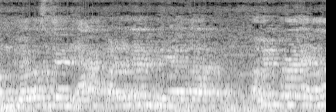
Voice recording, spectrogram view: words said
ಒಂದು ವ್ಯವಸ್ಥೆಯನ್ನು ಯಾಕೆ ಕಳೆದ್ವಿ ಅಂತ ಅಭಿಪ್ರಾಯ ಎಲ್ಲ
